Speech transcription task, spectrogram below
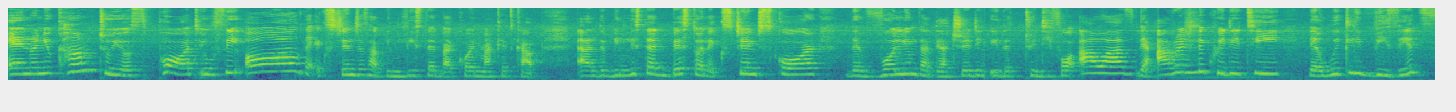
and when you come to your spot you'll see all the exchanges have been listed by CoinMarketCap. And they've been listed based on exchange score the volume that they are trading in the 24 hours their average liquidity their weekly visits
